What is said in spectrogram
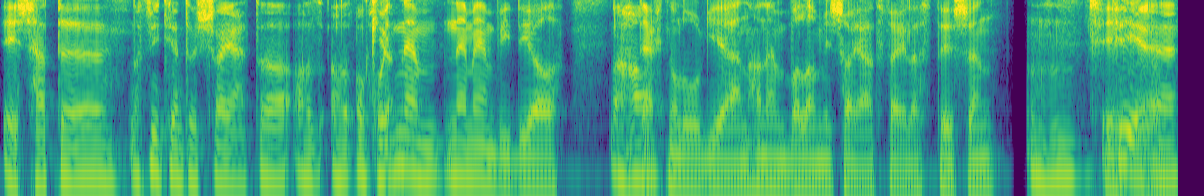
És hát... Az mit jelent, hogy saját? Az, az, okay. Hogy nem, nem Nvidia Aha. technológián, hanem valami saját fejlesztésen. Uh-huh. Figyelj,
